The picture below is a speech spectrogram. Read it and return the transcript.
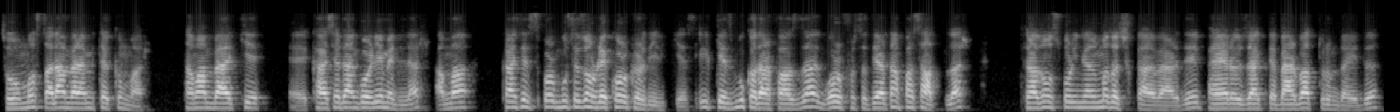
savunması alarm veren bir takım var. Tamam belki e, Kayseri'den gol yemediler ama Kayseri Spor bu sezon rekor kırdı ilk kez. İlk kez bu kadar fazla gol fırsatı yaratan pas attılar. Trabzonspor inanılmaz açıklar verdi. Pereira özellikle berbat durumdaydı.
